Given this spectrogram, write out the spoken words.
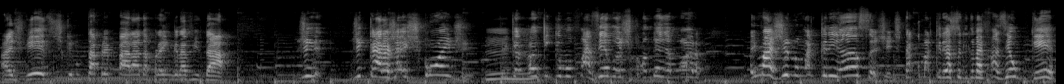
às vezes, que não tá preparada pra engravidar, de, de cara já esconde. Fica, Uhum. o que, que eu vou fazer? Vou esconder demora. Imagina uma criança, gente. Tá com uma criança ali que vai fazer o quê?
